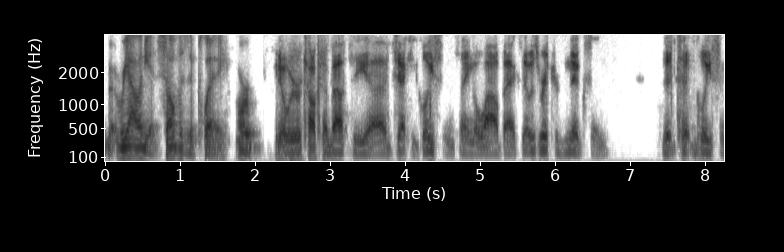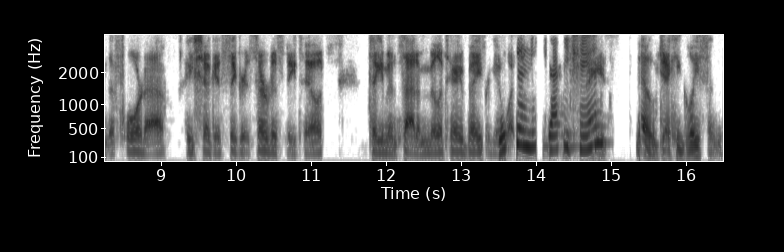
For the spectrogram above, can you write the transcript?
reality itself is at play, or You know, we were talking about the uh, Jackie Gleason thing a while back. That was Richard Nixon that took Gleason to Florida. He shook his Secret Service detail, took him inside a military base. Forget what. Nixon, Jackie Chan. base. No, Jackie Gleason,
